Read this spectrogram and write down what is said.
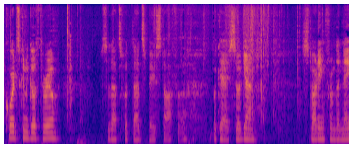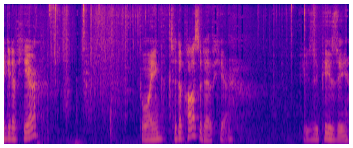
cord's going to go through. So that's what that's based off of. Okay, so again, starting from the negative here, going to the positive here. Easy peasy.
